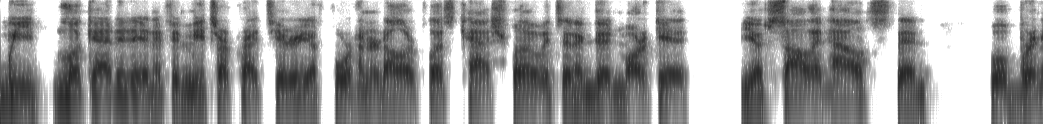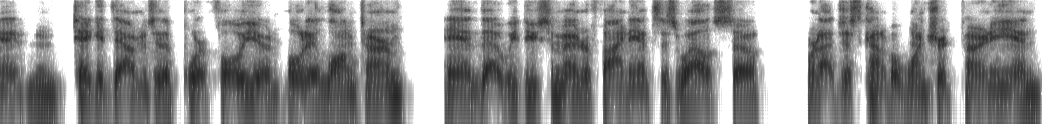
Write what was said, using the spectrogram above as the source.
we look at it and if it meets our criteria $400 plus cash flow it's in a good market you have solid house then we'll bring it and take it down into the portfolio and hold it long term. And uh, we do some owner finance as well. So we're not just kind of a one trick pony. And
